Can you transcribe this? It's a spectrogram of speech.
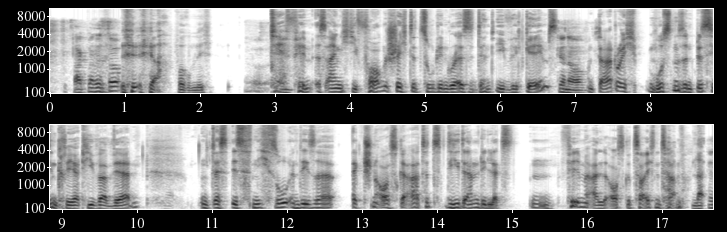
Sagt man das so? ja, warum nicht? Der Film ist eigentlich die Vorgeschichte zu den Resident Evil Games. Genau. Und dadurch mussten sie ein bisschen kreativer werden. Und das ist nicht so in dieser Action ausgeartet, die dann die letzten Filme alle ausgezeichnet haben. Le ja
